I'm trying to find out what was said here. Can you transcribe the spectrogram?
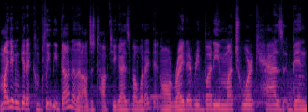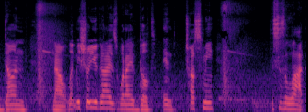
I might even get it completely done, and then I'll just talk to you guys about what I did. Alright, everybody, much work has been done. Now, let me show you guys what I have built. And trust me, this is a lot.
